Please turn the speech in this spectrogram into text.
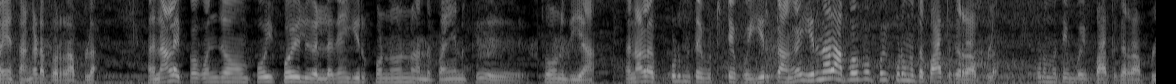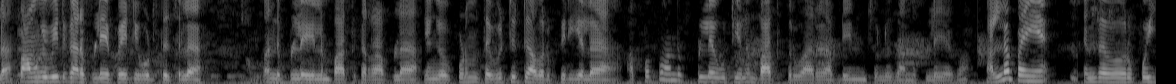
பையன் சங்கடப்படுறாப்புல. அதனால் இப்போ கொஞ்சம் போய் கோயில்களில் தான் இருக்கணும்னு அந்த பையனுக்கு தோணுதியா. அதனால் குடும்பத்தை விட்டுட்டே போய் இருக்காங்க. இருந்தாலும் அப்பப்போ போய் குடும்பத்தை பார்த்துக்கறாப்புல குடும்பத்தையும் போய் பார்த்துக்கறாப்புல இப்போ அவங்க வீட்டுக்கார பிள்ளைய பேட்டி கொடுத்துச்சுல. வந்து பிள்ளைகளும் பார்த்துக்கறாப்புல எங்கள் குடும்பத்தை விட்டுட்டு அவர் பிரியலை. அப்பப்போ வந்து பிள்ளை ஊட்டியிலும் பார்த்துக்குருவாரு அப்படின்னு சொல்லுது அந்த பிள்ளையவும் நல்ல பையன். எந்த ஒரு பொய்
